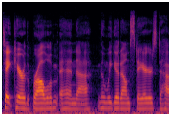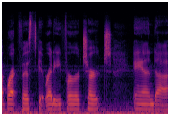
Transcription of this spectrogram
take care of the problem. And uh, then we go downstairs to have breakfast, get ready for church. And uh,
